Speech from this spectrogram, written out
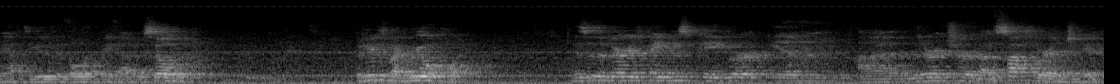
you have to use a bullet made out of silver. But here's my real point. This is a very famous paper in uh, literature about software engineering.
